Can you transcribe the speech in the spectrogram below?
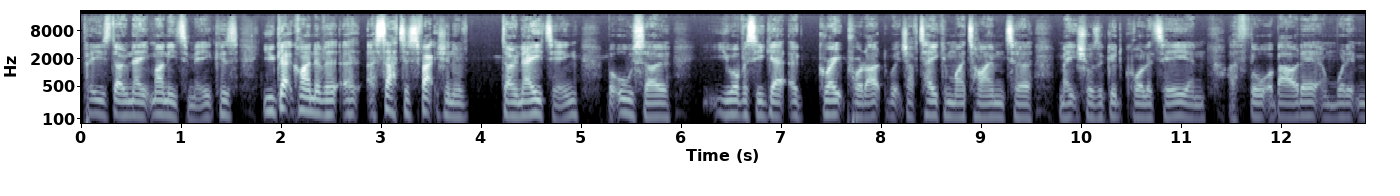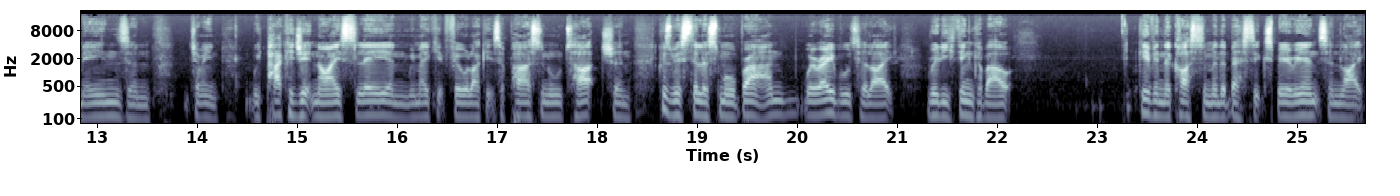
please donate money to me because you get kind of a, a satisfaction of donating but also you obviously get a great product, which I've taken my time to make sure is a good quality, and I thought about it and what it means, and I mean, we package it nicely and we make it feel like it's a personal touch, and because we're still a small brand, we're able to like really think about giving the customer the best experience, and like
